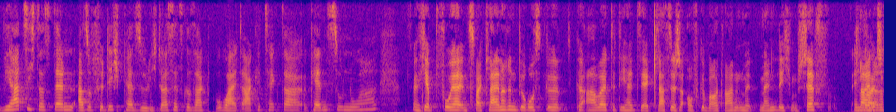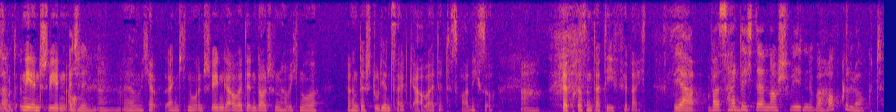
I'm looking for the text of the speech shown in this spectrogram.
Wie hat sich das denn, also für dich persönlich, du hast jetzt gesagt, White Architect, da kennst du nur. Ich habe vorher in zwei kleineren Büros ge gearbeitet, die halt sehr klassisch aufgebaut waren mit männlichem Chef. In Deutschland? Und, nee, in Schweden auch. In Schweden, ah, ja. ähm, ich habe eigentlich nur in Schweden gearbeitet. In Deutschland habe ich nur während der Studienzeit gearbeitet. Das war nicht so ah. repräsentativ vielleicht. Ja, was hat hm. dich denn nach Schweden überhaupt gelockt?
